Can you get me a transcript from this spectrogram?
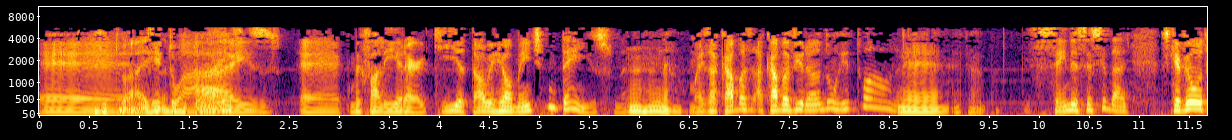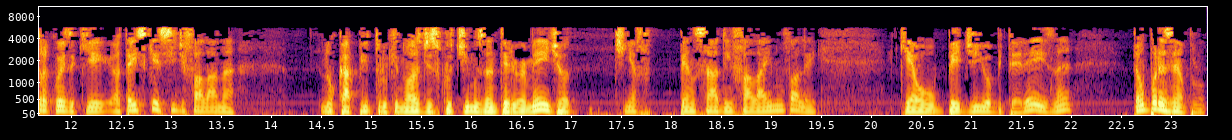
é, Rituais, né? rituais, é, como é que fala, hierarquia tal, e realmente não tem isso, né? Uhum, não. Mas acaba, acaba virando um ritual, né? É, acaba. Sem necessidade. Você quer ver outra coisa que eu até esqueci de falar na, no capítulo que nós discutimos anteriormente? Eu tinha pensado em falar e não falei. Que é o pedir e obtereis, né? Então, por exemplo,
